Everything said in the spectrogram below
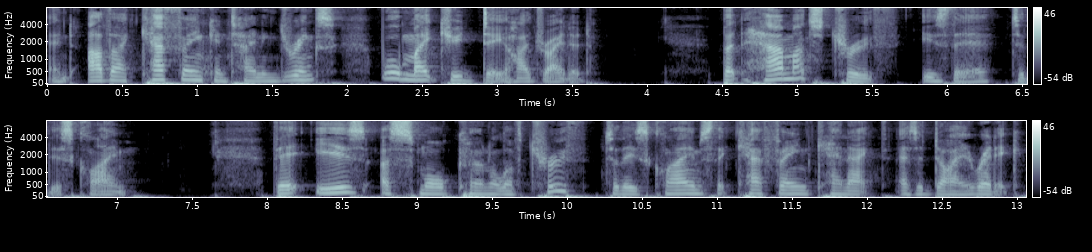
and other caffeine containing drinks will make you dehydrated. But how much truth is there to this claim? There is a small kernel of truth to these claims that caffeine can act as a diuretic.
